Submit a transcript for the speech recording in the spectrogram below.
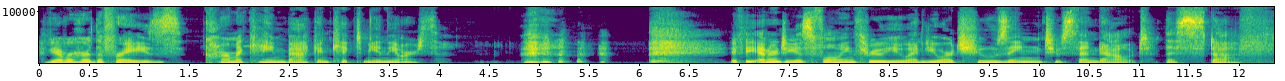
Have you ever heard the phrase, karma came back and kicked me in the arse? if the energy is flowing through you and you are choosing to send out this stuff,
